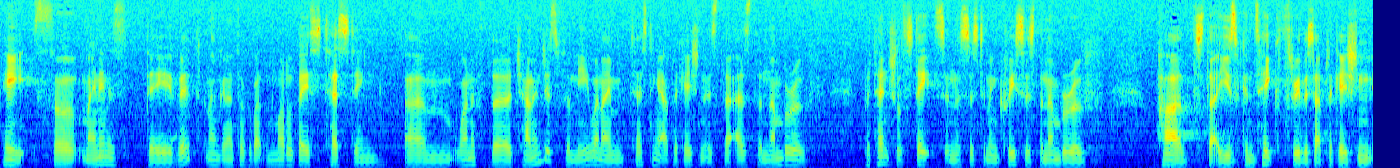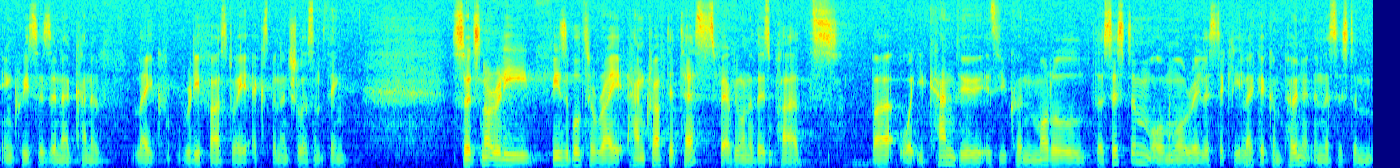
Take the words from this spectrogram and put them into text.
Hey, so my name is David, and I'm going to talk about model-based testing. Um, one of the challenges for me when I'm testing an application is that as the number of potential states in the system increases, the number of paths that a user can take through this application increases in a kind of like really fast way, exponential or something. So it's not really feasible to write handcrafted tests for every one of those paths, but what you can do is you can model the system, or more realistically, like a component in the system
